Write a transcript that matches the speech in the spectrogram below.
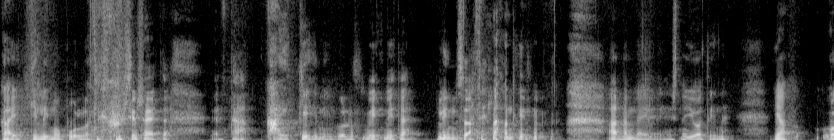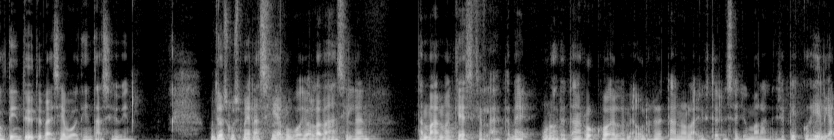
kaikki limupullot niin kuin sille, että, että kaikki, niin kuin, mit, mitä limsaa teillä on, niin anna meille. Ja sitten me juotiin ne. Ja oltiin tyytyväisiä voitiin taas hyvin. Mutta joskus meidän sielu voi olla vähän silleen tämän maailman keskellä, että me unohdetaan rukoilla, me unohdetaan olla yhteydessä Jumalan. Ja se pikkuhiljaa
